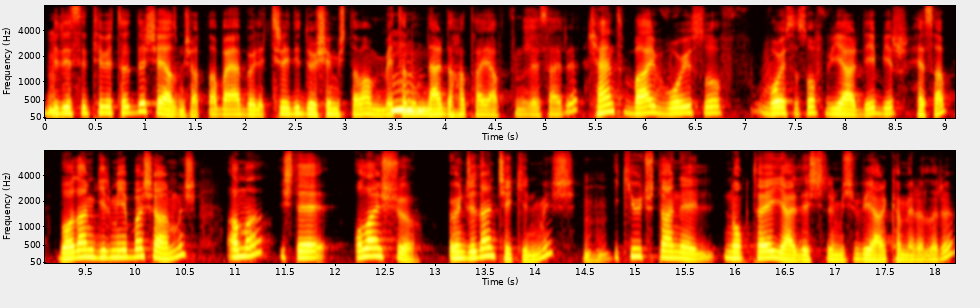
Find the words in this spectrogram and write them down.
birisi Twitter'da şey yazmış hatta bayağı böyle thread'i döşemiş tamam mı? Meta'nın nerede hata yaptığını vesaire. Can't buy voice of Voices of VR diye bir hesap. Bu adam girmeyi başarmış ama işte olay şu. Önceden çekilmiş. 2-3 tane noktaya yerleştirilmiş VR kameraları.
